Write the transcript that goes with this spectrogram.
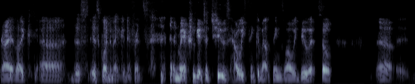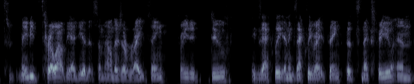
right? Like uh, this is going to make a difference. And we actually get to choose how we think about things while we do it. So uh, maybe throw out the idea that somehow there's a right thing for you to do exactly an exactly right thing that's next for you. And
